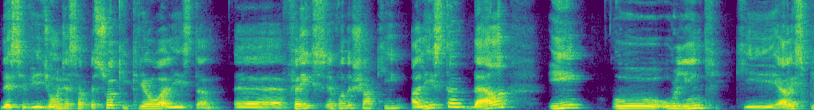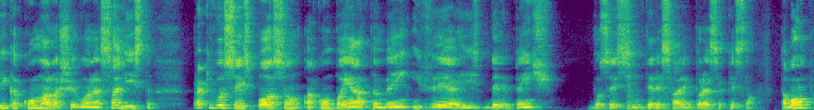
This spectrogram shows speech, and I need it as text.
desse vídeo, onde essa pessoa que criou a lista é, fez. Eu vou deixar aqui a lista dela e o, o link que ela explica como ela chegou nessa lista, para que vocês possam acompanhar também e ver aí, de repente, vocês se interessarem por essa questão, tá bom?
